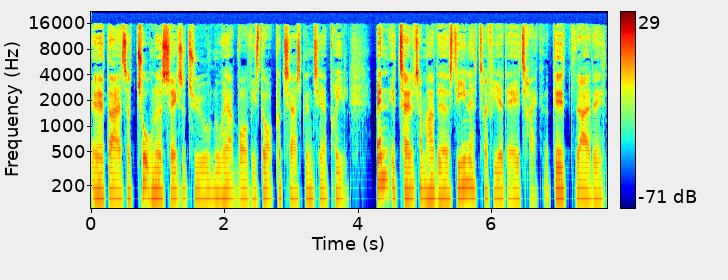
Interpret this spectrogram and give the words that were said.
Øh, der er altså 226 nu her, hvor vi står på tærsklen til april. Men et tal, som har været stigende 3-4 dage i træk. Og det, der er det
